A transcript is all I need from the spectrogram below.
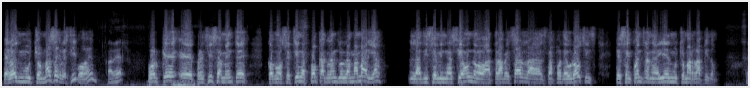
pero es mucho más agresivo, ¿eh? A ver. Porque eh, precisamente como se tiene poca glándula mamaria, la diseminación o atravesar la saponeurosis que se encuentran ahí es mucho más rápido. Sí.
